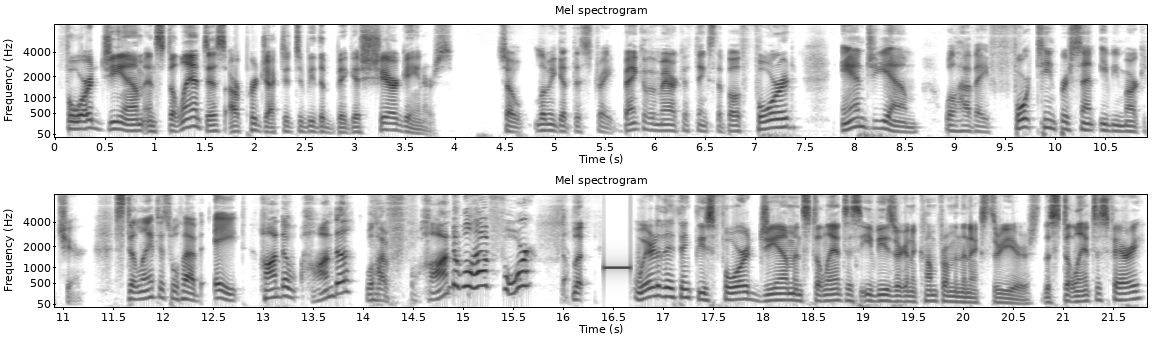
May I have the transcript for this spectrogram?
Ford, GM, and Stellantis are projected to be the biggest share gainers. So let me get this straight. Bank of America thinks that both Ford and GM will have a 14% EV market share. Stellantis will have eight. Honda Honda will have Honda will have four. Look, where do they think these Ford, GM, and Stellantis EVs are going to come from in the next three years? The Stellantis fairy?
